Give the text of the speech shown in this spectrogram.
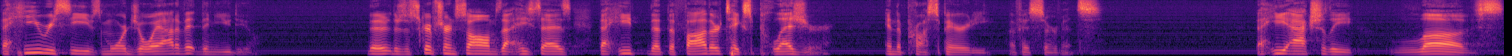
that He receives more joy out of it than you do. There's a scripture in Psalms that He says that, he, that the Father takes pleasure in the prosperity of his servants. That he actually loves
